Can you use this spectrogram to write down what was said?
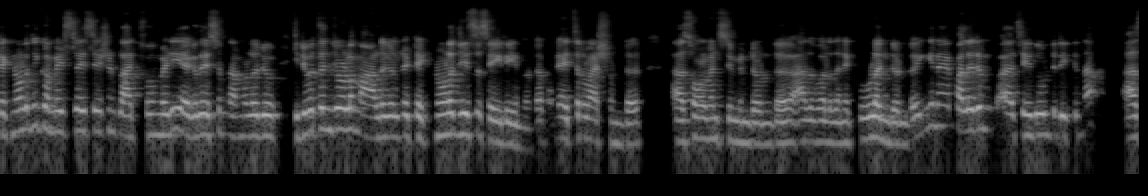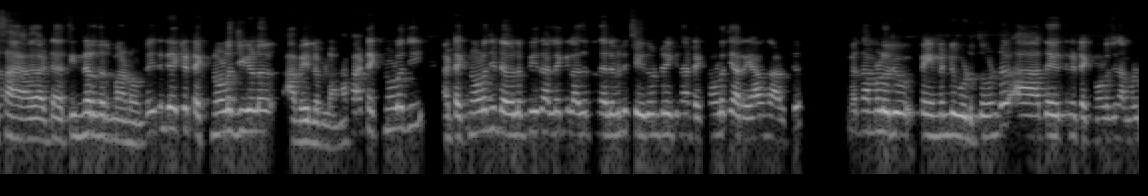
ടെക്നോളജി കൊമേഴ്സ്യലൈസേഷൻ പ്ലാറ്റ്ഫോം വഴി ഏകദേശം നമ്മളൊരു ഇരുപത്തഞ്ചോളം ആളുകളുടെ ടെക്നോളജീസ് സെയിൽ ചെയ്യുന്നുണ്ട്. നേച്ചർ വാഷ് ഉണ്ട് സോൾവൻ സിമെന്റ് ഉണ്ട് അതുപോലെ തന്നെ കൂളന്റ് ഉണ്ട്. ഇങ്ങനെ പലരും ചെയ്തുകൊണ്ടിരിക്കുന്ന തിന്നർ നിർമ്മാണമുണ്ട്. ഇതിന്റെയൊക്കെ ടെക്നോളജികൾ അവൈലബിൾ ആണ്. അപ്പൊ ആ ടെക്നോളജി ആ ടെക്നോളജി ഡെവലപ്പ് ചെയ്ത് അല്ലെങ്കിൽ അതിപ്പോ നിലവിൽ ചെയ്തുകൊണ്ടിരിക്കുന്ന ടെക്നോളജി അറിയാവുന്ന ആൾക്ക് നമ്മളൊരു പേയ്മെന്റ് കൊടുത്തുകൊണ്ട് അദ്ദേഹത്തിന്റെ അദ്ദേഹത്തിന് ടെക്നോളജി നമ്മൾ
